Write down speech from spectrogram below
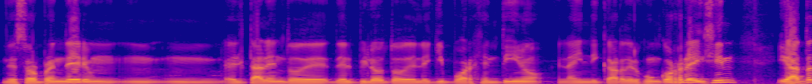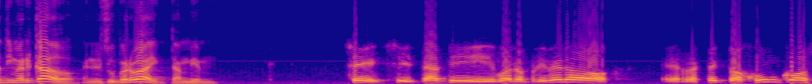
de sorprender el talento de- del piloto del equipo argentino en la IndyCar del Juncos Racing. Y a Tati Mercado en el Superbike también. Sí, sí, Tati, bueno, primero eh, respecto a Juncos,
